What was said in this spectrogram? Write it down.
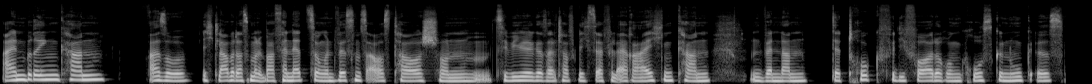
einbringen kann. Also ich glaube, dass man über Vernetzung und Wissensaustausch schon zivilgesellschaftlich sehr viel erreichen kann. Und wenn dann der Druck für die Forderung groß genug ist,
